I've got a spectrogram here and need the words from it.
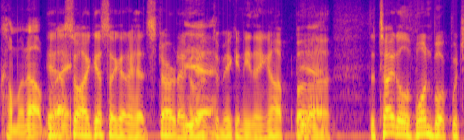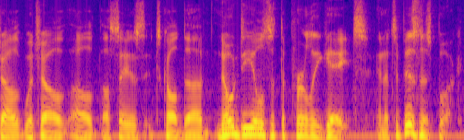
coming up, Yeah, right? so I guess I got a head start. I don't Yeah. have to make anything up. Uh, Yeah. The title of one book, which I'll which I'll I'll, I'll say is it's called uh, "No Deals at the Pearly Gates," and it's a business book.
